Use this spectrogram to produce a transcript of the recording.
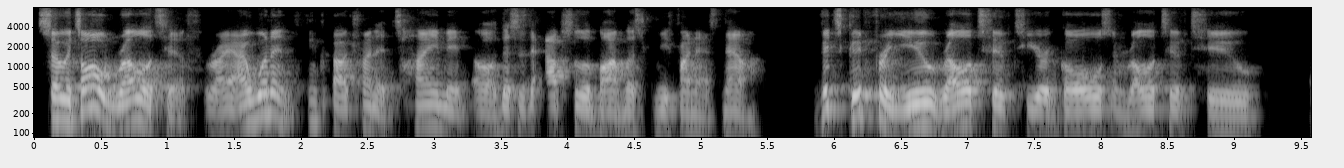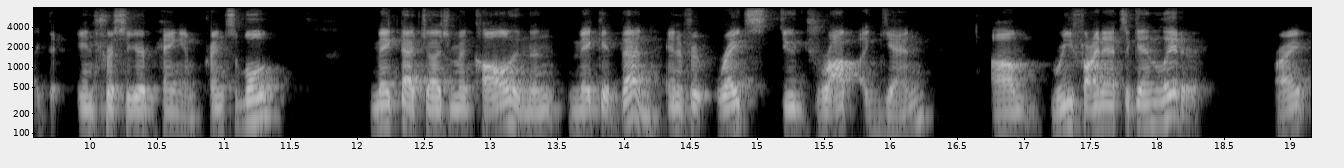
So it's all relative, right? I wouldn't think about trying to time it. Oh, this is the absolute bottom. Let's refinance now. If it's good for you relative to your goals and relative to like the interest that you're paying in principal, make that judgment call and then make it then. And if it, rates do drop again, um, refinance again later right?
